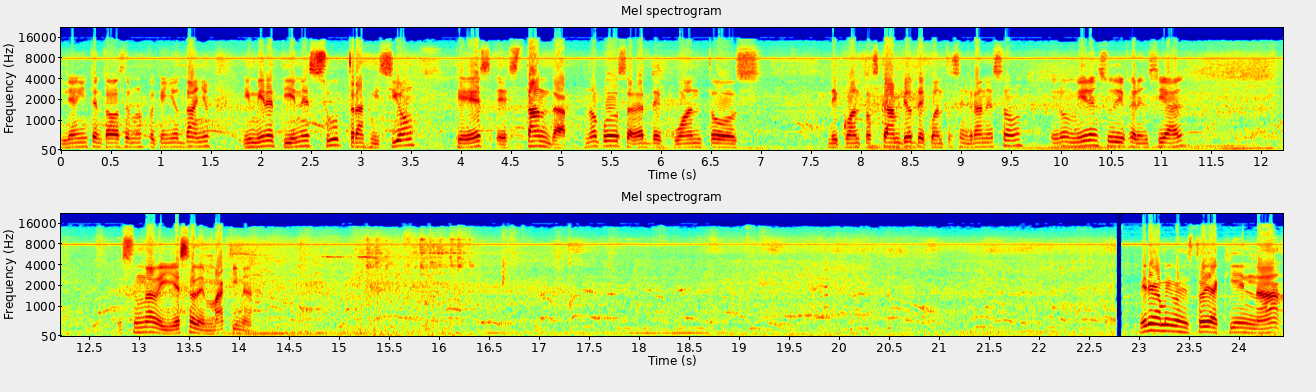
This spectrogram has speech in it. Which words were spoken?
Le han intentado hacer unos pequeños daños. Y miren, tiene su transmisión que es estándar. No puedo saber de cuántos de cuántos cambios, de cuántos engranes son, pero miren su diferencial. Es una belleza de máquina. Miren amigos, estoy aquí en la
